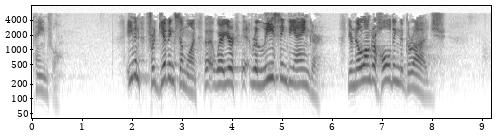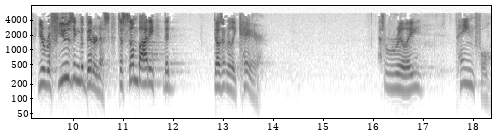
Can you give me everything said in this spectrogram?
painful. Even forgiving someone uh, where you're uh, releasing the anger, you're no longer holding the grudge, you're refusing the bitterness to somebody that doesn't really care. That's really painful.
